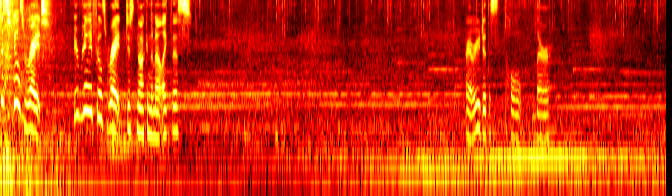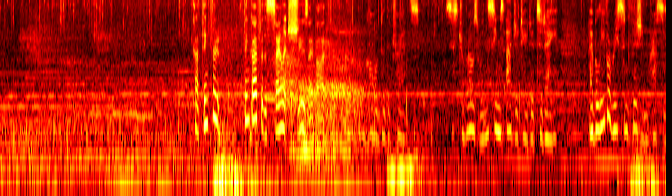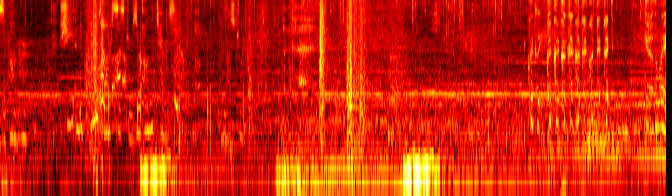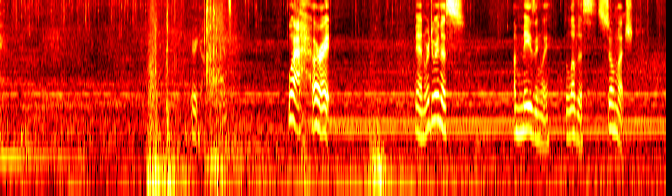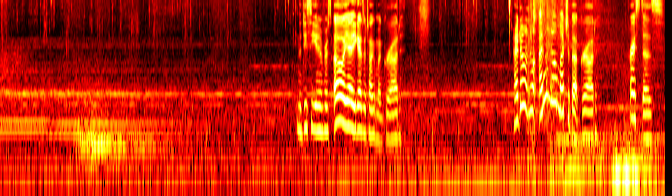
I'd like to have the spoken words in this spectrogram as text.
just feels right. It really feels right just knocking them out like this. Oh, Alright, I already did this whole layer. God, thank for thank God for the silent shoes I bought. Called to the trance. Sister Roswin seems agitated today. I believe a recent vision presses upon her. She and a few of our sisters are on the terrace now. I must join them. Quickly, quick, quick, quick, quick, quick, quick, quick, quick, quick. Get out of the way. There you go. Wow, alright. Man, we're doing this amazingly. I love this so much. The DC universe. Oh yeah, you guys are talking about Grodd. I don't know I don't know much about Grodd. Christ does.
